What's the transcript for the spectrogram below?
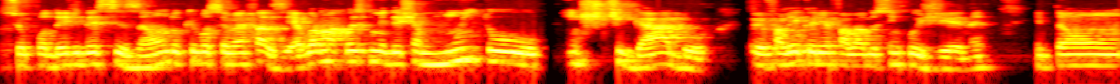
seu poder de decisão do que você vai fazer. Agora, uma coisa que me deixa muito instigado eu falei que eu iria falar do 5G, né? Então,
